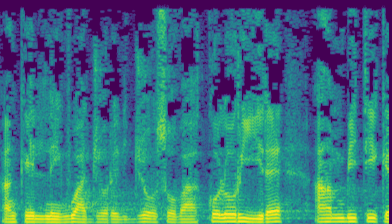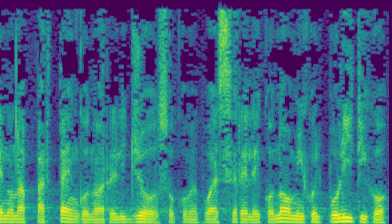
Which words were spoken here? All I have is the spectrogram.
anche il linguaggio religioso va a colorire ambiti che non appartengono al religioso, come può essere l'economico, il politico,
